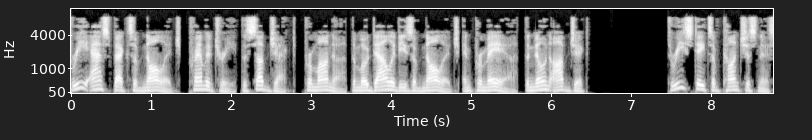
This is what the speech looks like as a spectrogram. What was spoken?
Three aspects of knowledge: pramatri, the subject; pramana, the modalities of knowledge; and prameya, the known object. Three states of consciousness:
